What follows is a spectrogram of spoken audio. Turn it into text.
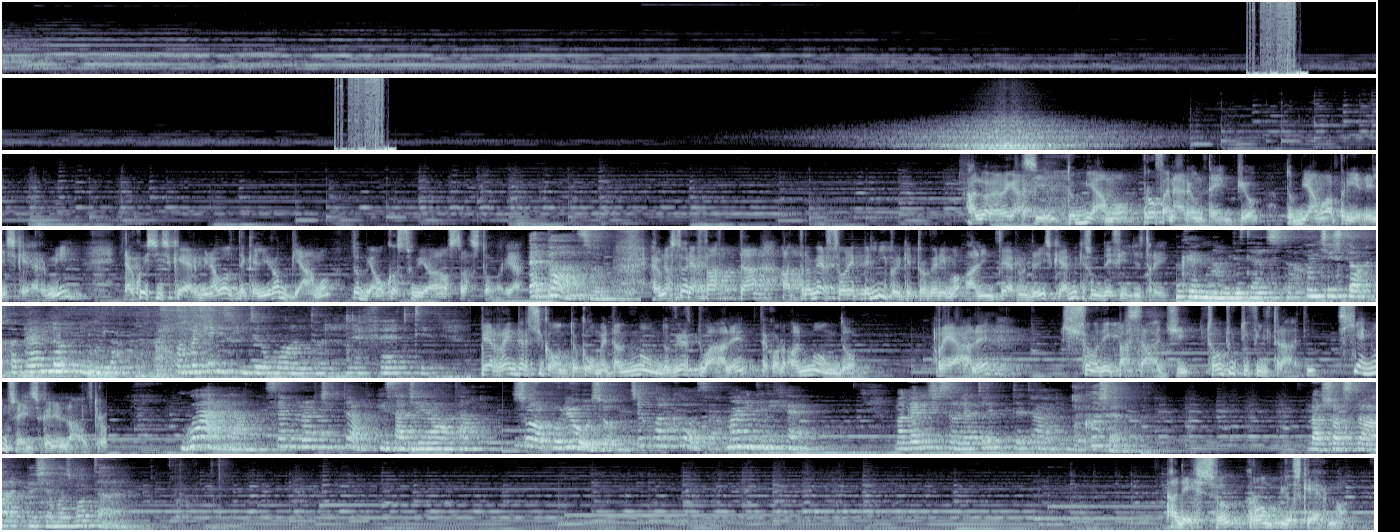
Allora ragazzi, dobbiamo profanare un tempio, dobbiamo aprire gli schermi e a questi schermi, una volta che li rompiamo, dobbiamo costruire la nostra storia. È pazzo! È una storia fatta attraverso le pellicole che troveremo all'interno degli schermi che sono dei filtri. Che mal di testa. Non ci sto capendo nulla. Ma perché distruggere un monitor? In effetti. Per renderci conto come dal mondo virtuale, al mondo reale, ci sono dei passaggi, sono tutti filtrati, sia in un senso che nell'altro. Guarda, Sembra una città. esagerata. Sono curioso! C'è qualcosa. Ma niente di che. Magari ci sono le teatrali. Ma cos'è? Lascia stare, pensiamo a smontare. Adesso rompi lo schermo.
